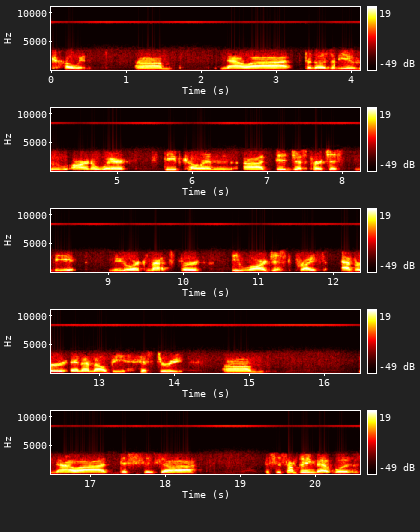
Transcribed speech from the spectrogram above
Cohen. Um, now, uh, for those of you who aren't aware, Steve Cohen uh, did just purchase the New York Mets for the largest price ever in MLB history. Um, now, uh, this is uh, this is something that was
